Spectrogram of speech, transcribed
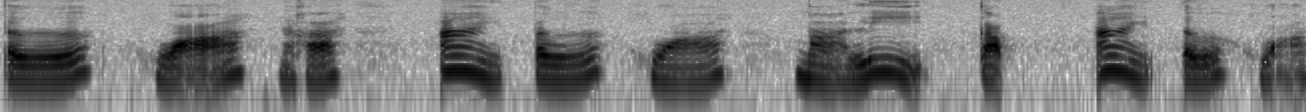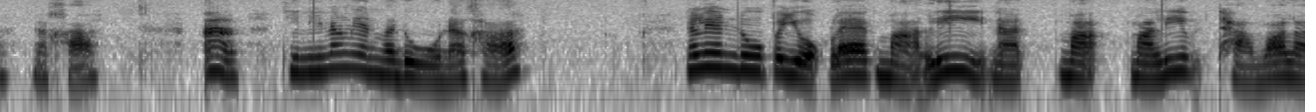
เต๋อหวานะคะอ้ายเต๋อหวาหมาลี่กับอ้ายเต๋อหวานะคะอะทีนี้นักเรียนมาดูนะคะ นักเรียนดูประโยคแรกหมาลี่นะ มามาลี่ถามว่าอะไร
